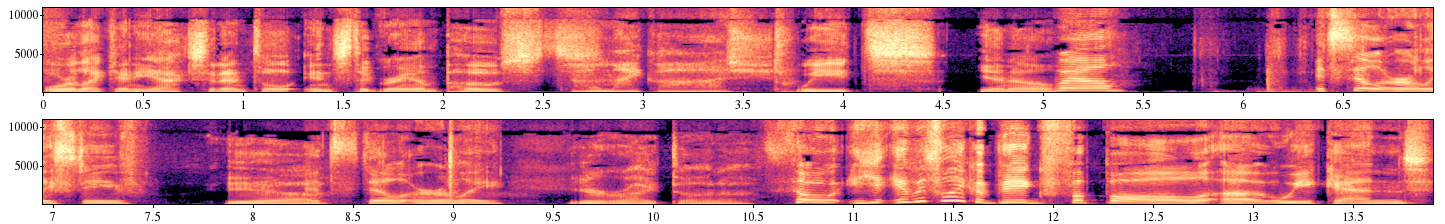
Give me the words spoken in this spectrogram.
Or like any accidental Instagram posts, Oh my gosh. tweets, you know? Well, it's still early, Steve. Yeah. It's still early. You're right, Donna. So it was like a big football uh, weekend.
